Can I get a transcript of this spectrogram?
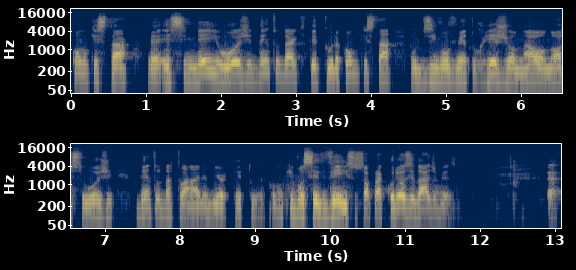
como que está é, esse meio hoje dentro da arquitetura, como que está o desenvolvimento regional nosso hoje dentro da tua área de arquitetura. Como que você vê isso? Só para curiosidade mesmo. É,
